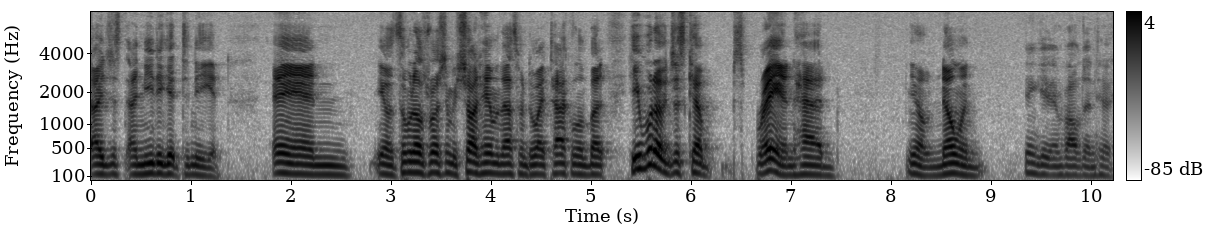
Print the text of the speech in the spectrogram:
I just I need to get to Negan, and you know someone else rushed him. We shot him, and that's when Dwight tackled him. But he would have just kept spraying had, you know, no one. Didn't get involved into it.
